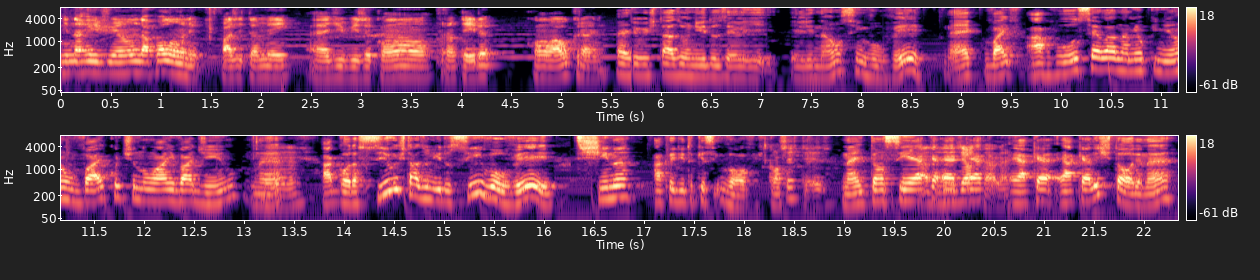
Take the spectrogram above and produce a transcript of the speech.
e na região da Polônia, que fazem também é, divisa com fronteira com a Ucrânia. É, se os Estados Unidos ele, ele não se envolver, né, vai a Rússia, ela, na minha opinião, vai continuar invadindo, né? Uhum, Agora, se os Estados Unidos se envolver, China acredito que se envolve, com certeza. né? Então assim é, é, é, é né? é aque- é aquela história, né?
